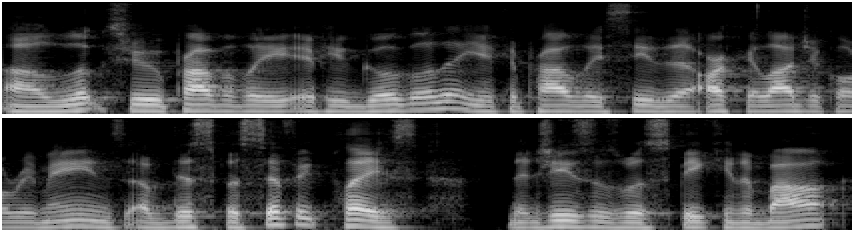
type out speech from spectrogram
uh, look through probably, if you Googled it, you could probably see the archaeological remains of this specific place that Jesus was speaking about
